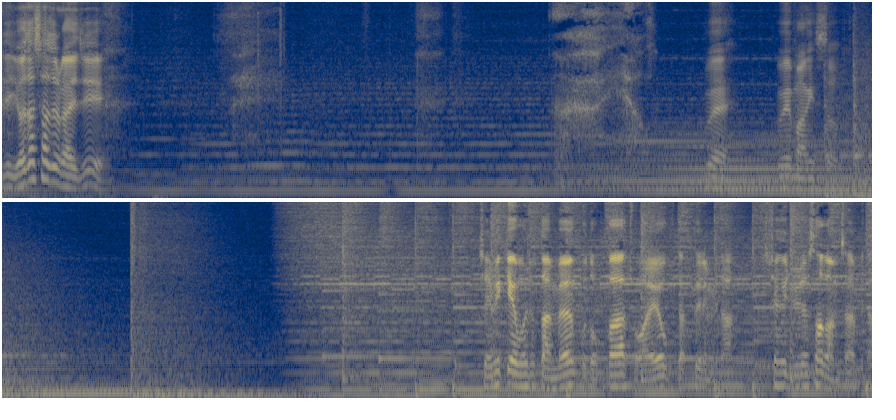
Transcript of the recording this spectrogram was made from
이제 여자 찾으러 가야지 왜? 왜 망했어? 재밌게 보셨다면 구독과 좋아요 부탁드립니다. 시청해주셔서 감사합니다.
